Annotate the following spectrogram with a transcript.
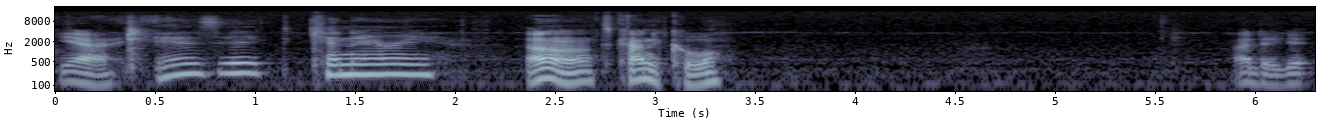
Yeah, is it Canary? Oh, it's kind of cool. I dig it.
